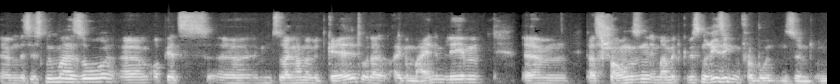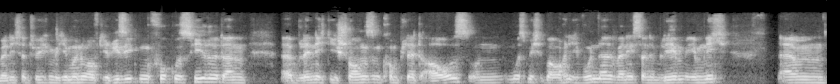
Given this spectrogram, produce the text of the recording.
ähm, das ist nun mal so, ähm, ob jetzt äh, im Zusammenhang mit Geld oder allgemein im Leben, ähm, dass Chancen immer mit gewissen Risiken verbunden sind. Und wenn ich natürlich mich immer nur auf die Risiken fokussiere, dann äh, blende ich die Chancen komplett aus und muss mich aber auch nicht wundern, wenn ich es dann im Leben eben nicht ähm,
